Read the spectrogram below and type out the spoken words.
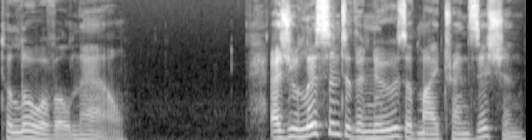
to Louisville now. As you listen to the news of my transition,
